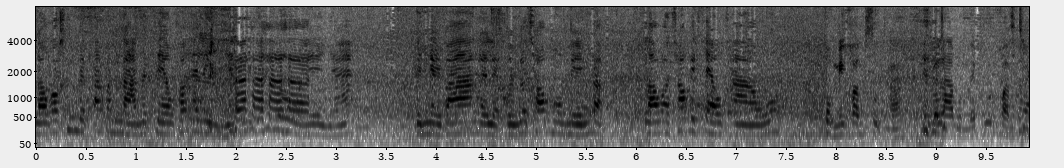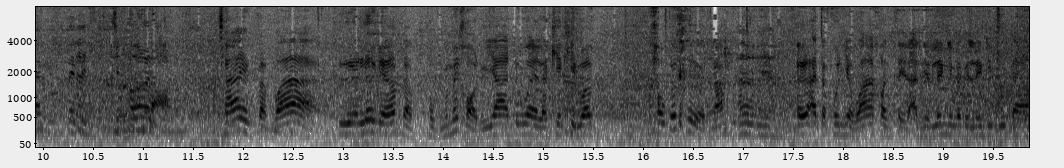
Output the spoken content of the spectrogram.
เราก็ขึ้นไปสร้างตำนานไปเซลเขาอะไรอย่างเงี้ยอะไรอย่างเงี้ยเป็นไงบ้างหลายๆคนก็ชอบโมเมนต์แบบ เราอะชอบไปแซวเขาผมมีความสุขนะเวลาผมได้พูดความจริง ไปเป็นจิปเปอร์เหรอ ใช่แบบว่าคือเรื่องเนี้ยแบบผมก็ไม่ขออนุญาตด้วยแล้วแค่คิดว่าเขาก็เขินนะ เออเออเอออาจจะคนอย่าว่าคอนเซ็ปต์อันนี้เรื่องนี้ไม่เป็นเรื่องที่พูดได้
